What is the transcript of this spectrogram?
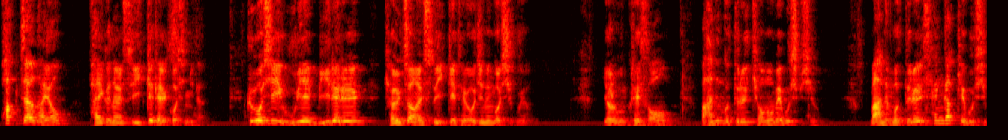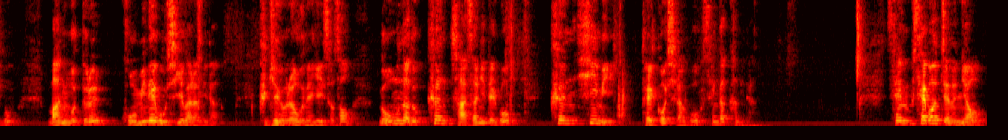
확장하여 발견할 수 있게 될 것입니다. 그것이 우리의 미래를 결정할 수 있게 되어지는 것이고요. 여러분, 그래서 많은 것들을 경험해 보십시오. 많은 것들을 생각해 보시고, 많은 것들을 고민해 보시기 바랍니다. 그게 여러분에게 있어서 너무나도 큰 자산이 되고 큰 힘이 될 것이라고 생각합니다. 세, 세 번째는요,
